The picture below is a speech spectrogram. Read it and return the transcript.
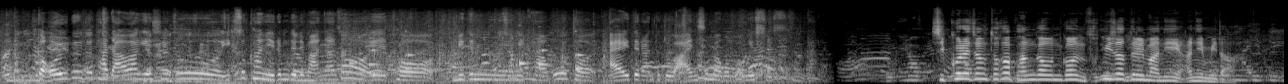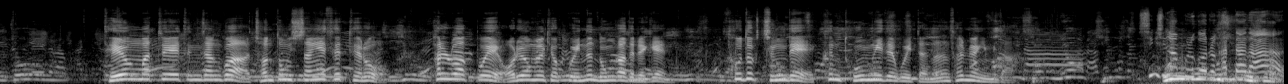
그러니까 얼굴도 다 나와 계시고 익숙한 이름들이 많아서 예, 더 믿음이 가고 더 아이들한테도 안심하고 먹을 수 있습니다. 직거래 장터가 반가운 건 소비자들만이 아닙니다. 대형마트의 등장과 전통시장의 쇠퇴로 판로 확보에 어려움을 겪고 있는 농가들에겐 소득 증대에 큰 도움이 되고 있다는 설명입니다. 싱싱한 물건을 갖다가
